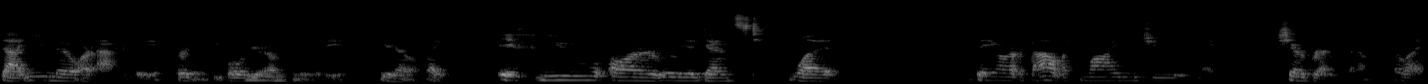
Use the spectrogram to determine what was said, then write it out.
that you know are actively hurting people of your own community? You know, like if you are really against what they are about, like why would you like share bread with them or like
